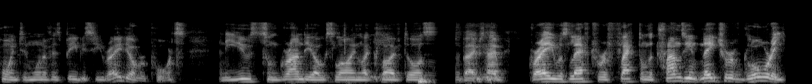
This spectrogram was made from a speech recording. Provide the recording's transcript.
point in one of his BBC radio reports, and he used some grandiose line like Clive does about how Gray was left to reflect on the transient nature of glory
